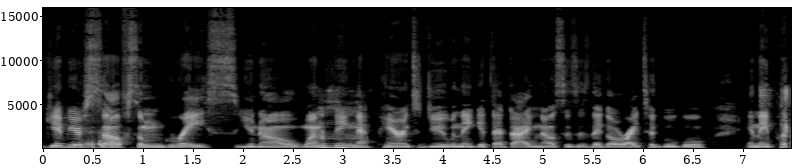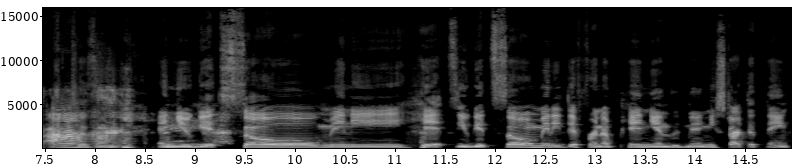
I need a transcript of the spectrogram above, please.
give yourself some grace. You know, one mm-hmm. thing that parents do when they get that diagnosis is they go right to Google and they put autism, ah. and you get so many hits. You get so many different opinions, and then you start to think,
